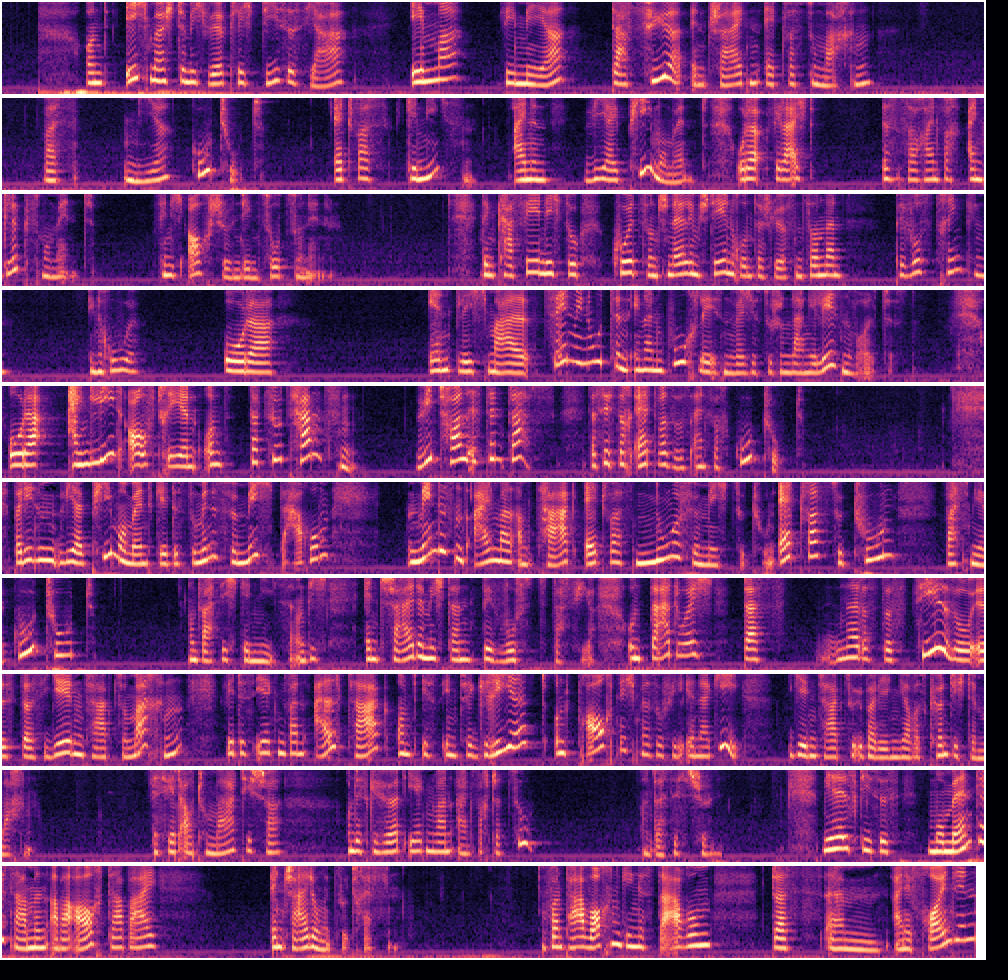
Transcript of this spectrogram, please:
Und ich möchte mich wirklich dieses Jahr immer wie mehr dafür entscheiden, etwas zu machen, was mir gut tut. Etwas genießen, einen VIP-Moment oder vielleicht ist es auch einfach ein Glücksmoment. Finde ich auch schön, den so zu nennen. Den Kaffee nicht so kurz und schnell im Stehen runterschlürfen, sondern bewusst trinken, in Ruhe. Oder endlich mal zehn Minuten in einem Buch lesen, welches du schon lange lesen wolltest. Oder ein Lied aufdrehen und dazu tanzen. Wie toll ist denn das? Das ist doch etwas, was einfach gut tut. Bei diesem VIP-Moment geht es zumindest für mich darum, mindestens einmal am Tag etwas nur für mich zu tun. Etwas zu tun, was mir gut tut und was ich genieße. Und ich entscheide mich dann bewusst dafür. Und dadurch, dass, ne, dass das Ziel so ist, das jeden Tag zu machen, wird es irgendwann Alltag und ist integriert und braucht nicht mehr so viel Energie, jeden Tag zu überlegen, ja, was könnte ich denn machen? Es wird automatischer und es gehört irgendwann einfach dazu. Und das ist schön. Mir hilft dieses Momente sammeln aber auch dabei, Entscheidungen zu treffen. Vor ein paar Wochen ging es darum, dass ähm, eine Freundin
